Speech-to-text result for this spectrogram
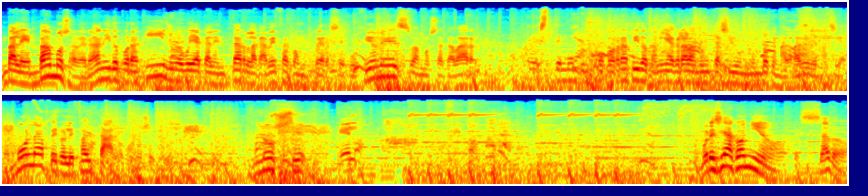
Vale, vamos a ver, han ido por aquí, no me voy a calentar la cabeza con persecuciones, vamos a acabar este mundo un poco rápido, que a mí Agrava nunca ha sido un mundo que me agrade demasiado. Mola, pero le falta algo, no sé qué. No sé, el... ¡Mueres ya, coño! Pesado.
